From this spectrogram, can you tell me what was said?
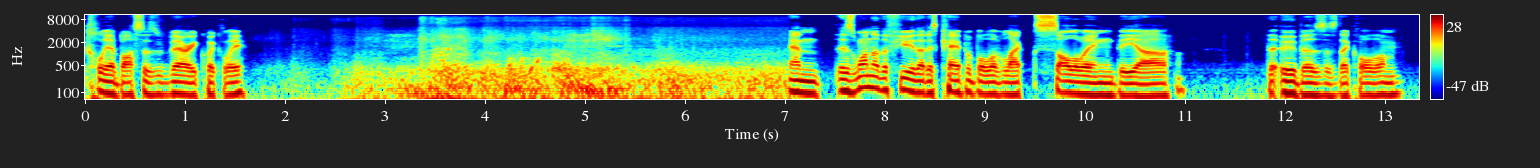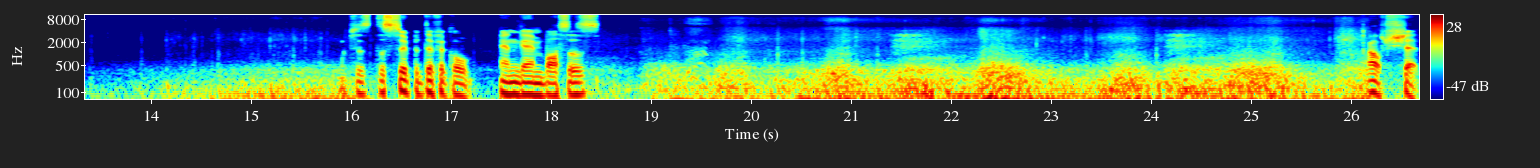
clear bosses very quickly. And is one of the few that is capable of, like, soloing the, uh, the Ubers, as they call them. Which is the super difficult endgame bosses. Oh shit.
